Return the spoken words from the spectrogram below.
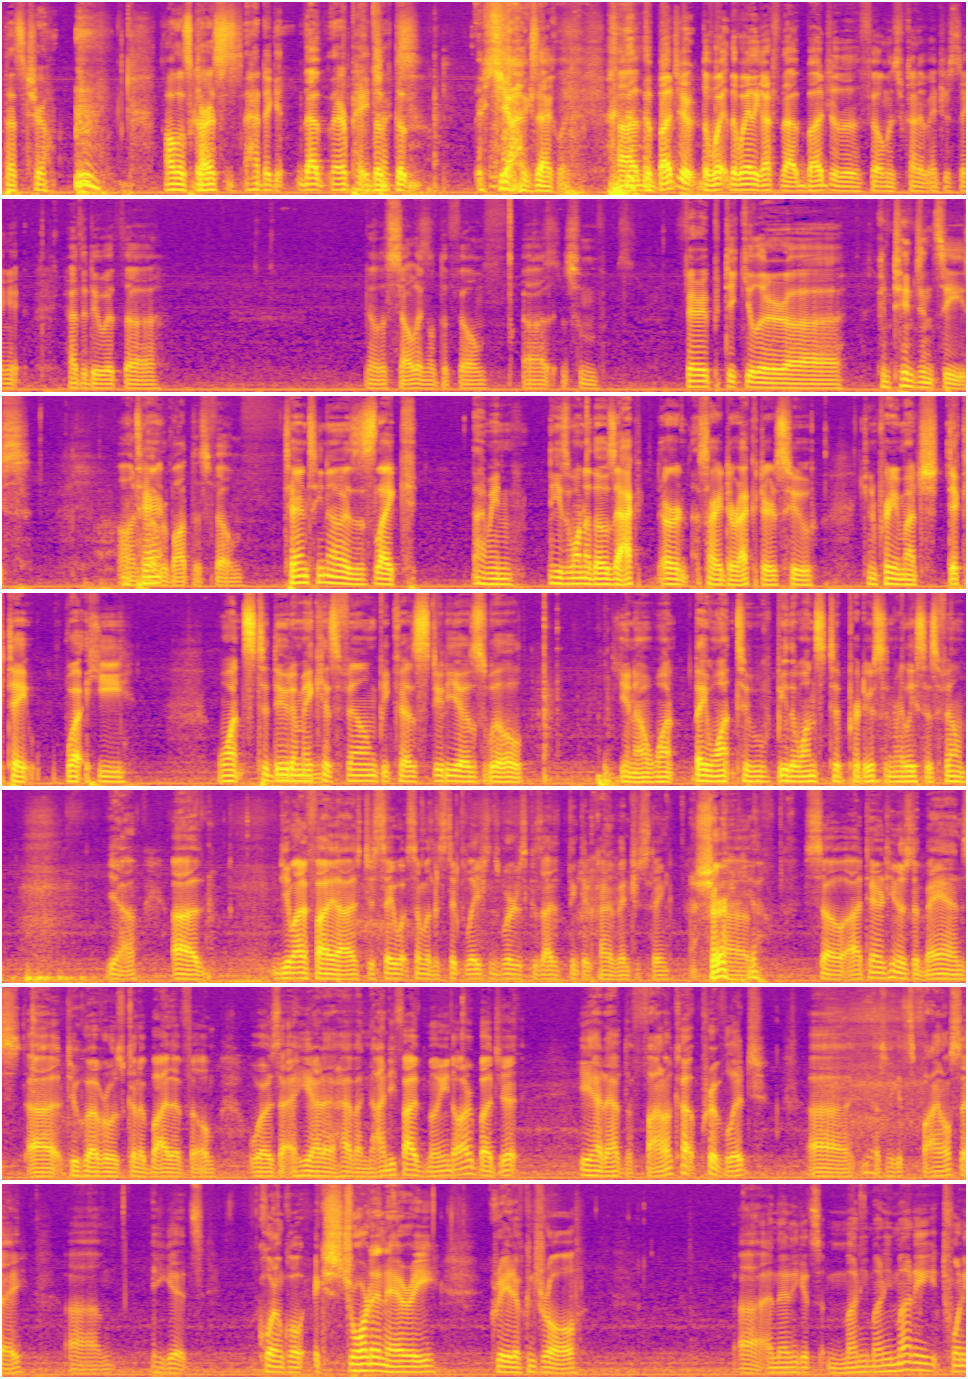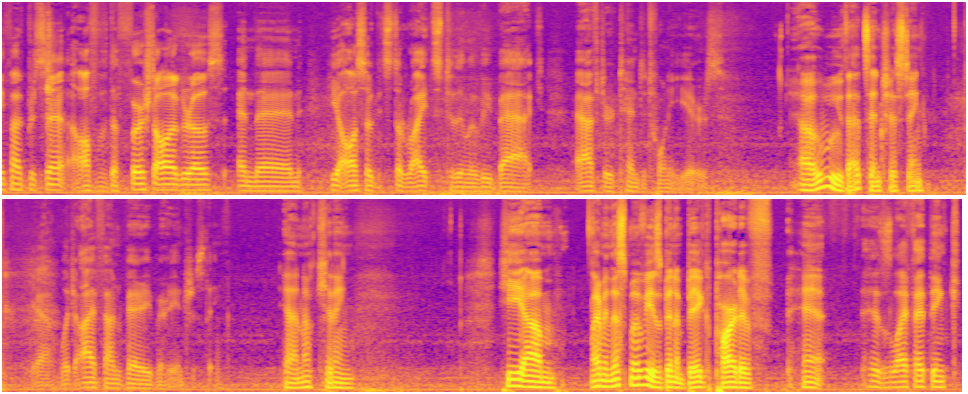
That's true. All those The- cars had to get That their the- paychecks. the- yeah, exactly. Uh, the budget, the way the way they got to that budget of the film is kind of interesting. It had to do with uh, you know the selling of the film. Uh, some very particular uh, contingencies Well, on Tar- whoever bought this film. Tarantino is like, I mean, he's one of those act or sorry directors who can pretty much dictate what he wants to do to make Mhm. his film because studios will, you know, want they want to be the ones to produce and release his film. Yeah. Uh, do you mind if I uh, just say what some of the stipulations were, just because I think they're kind of interesting? Sure. Uh, yeah. So uh, Tarantino's demands uh, to whoever was going to buy the film was that he had to have a $95 million budget. He had to have the final cut privilege. Uh, you know, so he gets final say. Um, he gets quote unquote extraordinary creative control. Uh, and then he gets money, money, money, 25% off of the first dollar gross. And then he also gets the rights to the movie back after 10 to 20 years. Oh, that's interesting. Yeah, which I found very, very interesting. Yeah, no kidding. He, um, I mean, this movie has been a big part of his, life. I think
